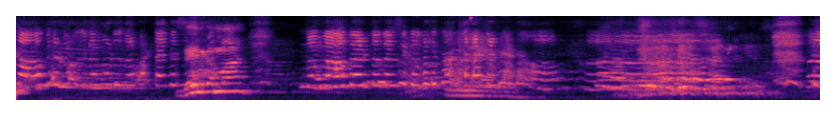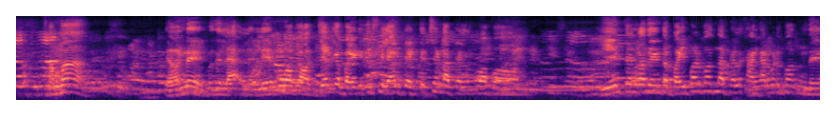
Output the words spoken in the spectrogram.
బావగారు పక్కన పడుతూ పట్టదు సార్. దేనికమ్మా? మా బావగారితో కలిసి ఇంకొకటి కనాలంటే నేను అమ్మా ఏమండి కొద్దిగా లేపు బాబు అర్జెంట్గా బయట తీసుకెళ్ళి ఏమైనా పెట్టించండి ఆ పిల్లకి పాపం ఏం తిన్నది ఏంటో భయపడిపోతుంది ఆ పిల్ల కంగారు పడిపోతుంది.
